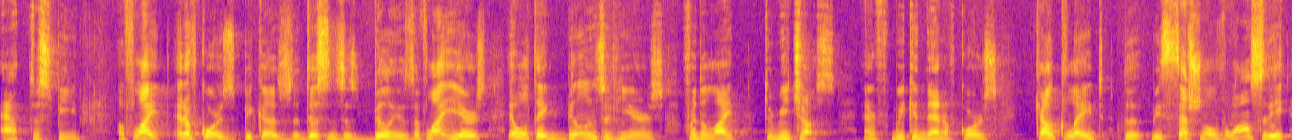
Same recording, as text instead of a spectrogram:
at the speed of light. And of course, because the distance is billions of light years, it will take billions of years for the light to reach us. And we can then, of course, calculate the recessional velocity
